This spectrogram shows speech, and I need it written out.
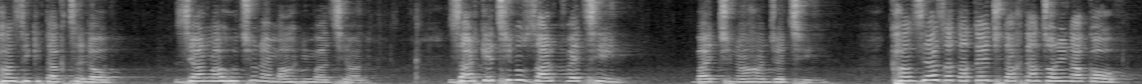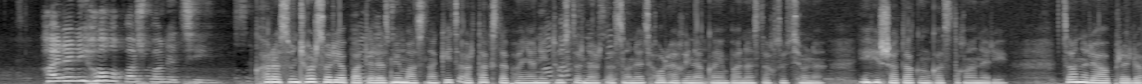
քանզի գիտակցելով, զյանմահություն է մահնիմացյալ, Զարկեցին ու զարկվեցին, բայց չնահանջեցին։ Քանզի ազատատենչ տախտանց օրինակով հայրենի հողը պաշտպանեցին։ 44 օրյա պատերազմի մասնակից Արտակ Ստեփանյանի դուստրն արտասանեց հոր հեղինակային բանաստեղծությունը՝ ի հիշատակ ընկած տղաների։ Ծանր է ապրելը,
